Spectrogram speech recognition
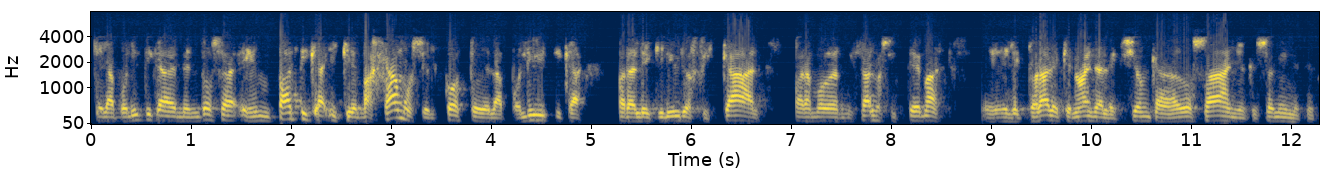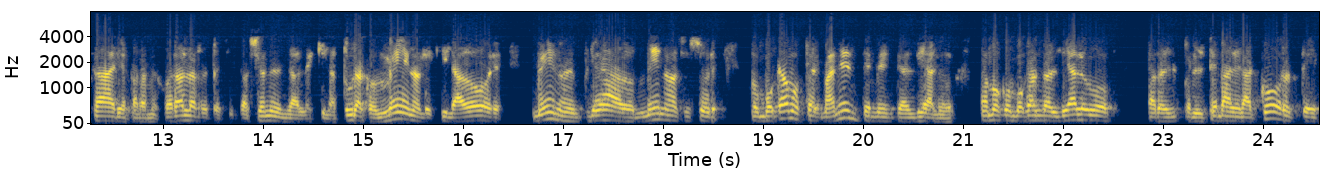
que la política de Mendoza es empática y que bajamos el costo de la política para el equilibrio fiscal, para modernizar los sistemas electorales, que no haya elección cada dos años, que son innecesarias, para mejorar la representación en la legislatura con menos legisladores, menos empleados, menos asesores. Convocamos permanentemente al diálogo. Estamos convocando al diálogo para el, por el tema de la Corte,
